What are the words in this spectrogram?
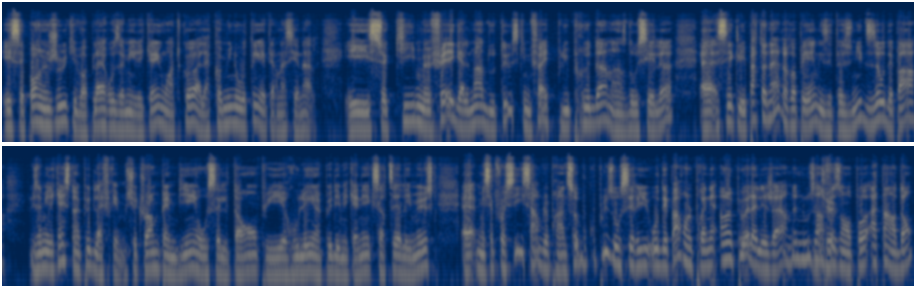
et c'est pas un jeu qui va plaire aux Américains ou en tout cas à la communauté internationale. Et ce qui me fait également douter, ce qui me fait être plus prudent dans ce dossier-là, euh, c'est que les partenaires européens des États-Unis disaient au départ, les Américains c'est un peu de la frime. M. Trump aime bien hausser le ton, puis rouler un peu des mécaniques, sortir les muscles, euh, mais cette fois-ci, il semble prendre ça beaucoup plus au sérieux. Au départ, on le prenait un peu à la légère. Ne nous en faisons pas. Attendons.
